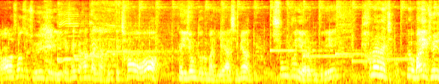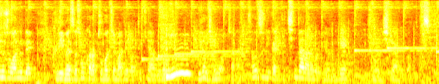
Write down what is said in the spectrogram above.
어 선수 조윤진은 이렇게 생각한다냐 이렇게 쳐. 그러니까 이 정도로만 이해하시면 충분히 여러분들이 편안해지고 그리고 만약에 조윤진 선수가 왔는데 그립에서 손가락 두 번째 맞으면 어떻게 하고 이러면 재미없잖아요. 선수니까 이렇게 친다라는 걸 배우는 게 좋은 시간인 것 같습니다.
